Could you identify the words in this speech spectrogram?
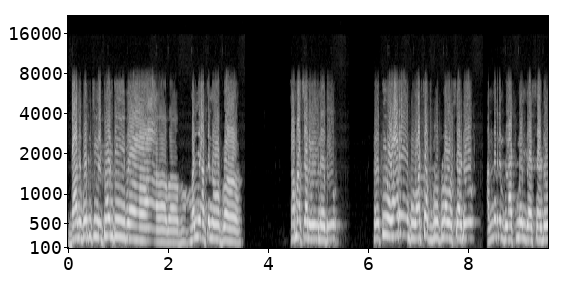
దాని గురించి ఎటువంటి మళ్ళీ అతను సమాచారం ఇవ్వలేదు ప్రతి వారం ఒక వాట్సాప్ గ్రూప్లో వస్తాడు అందరిని బ్లాక్మెయిల్ చేస్తాడు.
